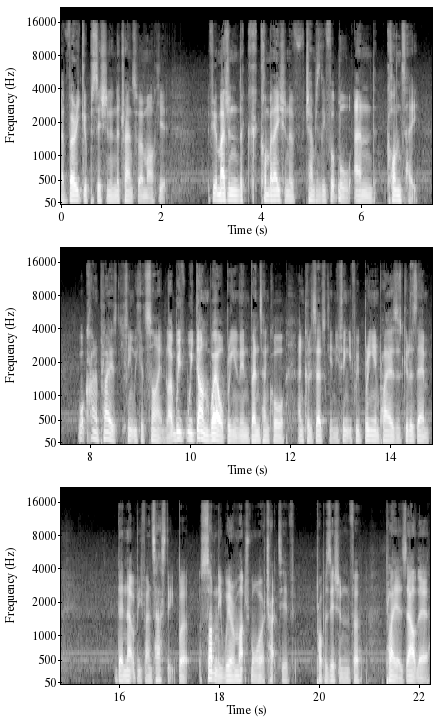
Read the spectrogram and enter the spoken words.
a very good position in the transfer market. If you imagine the c- combination of Champions League football and Conte, what kind of players do you think we could sign? Like we we done well bringing in Bentancur and Kulusevski, and you think if we bring in players as good as them, then that would be fantastic. But suddenly we're a much more attractive proposition for players out there.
